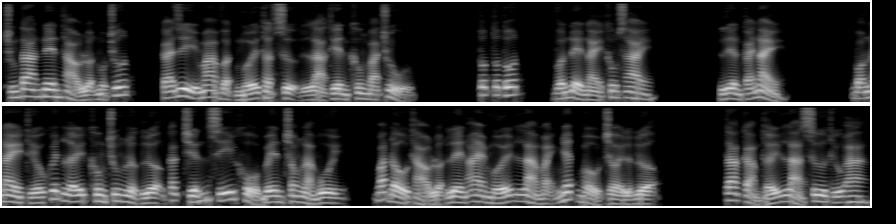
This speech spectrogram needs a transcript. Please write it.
chúng ta nên thảo luận một chút, cái gì ma vật mới thật sự là thiên không bá chủ? Tốt tốt tốt, vấn đề này không sai. Liền cái này. Bọn này thiếu khuyết lấy không chung lực lượng các chiến sĩ khổ bên trong làm vui, bắt đầu thảo luận lên ai mới là mạnh nhất bầu trời lực lượng. Ta cảm thấy là sư thiếu a.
